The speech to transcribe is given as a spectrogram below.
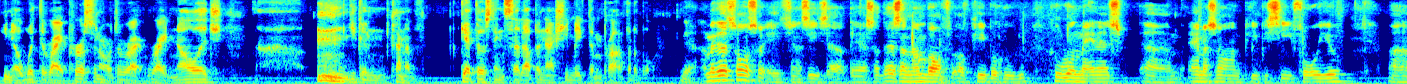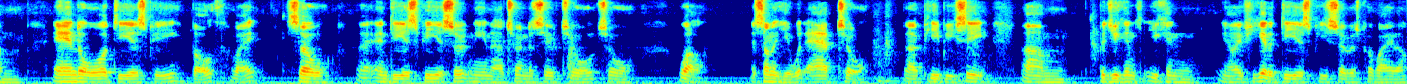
you know with the right person or the right, right knowledge uh, you can kind of get those things set up and actually make them profitable. Yeah, I mean, there's also agencies out there. So there's a number of, of people who, who will manage um, Amazon PPC for you um, and or DSP, both, right? So, uh, and DSP is certainly an alternative to, to well, it's something you would add to uh, PPC. Um, but you can, you can, you know, if you get a DSP service provider,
